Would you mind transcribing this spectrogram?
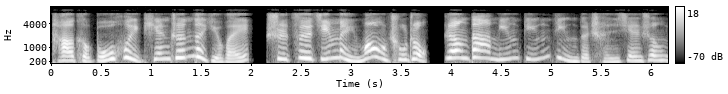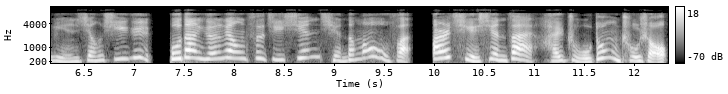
他可不会天真的以为是自己美貌出众，让大名鼎鼎的陈先生怜香惜玉，不但原谅自己先前的冒犯，而且现在还主动出手，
